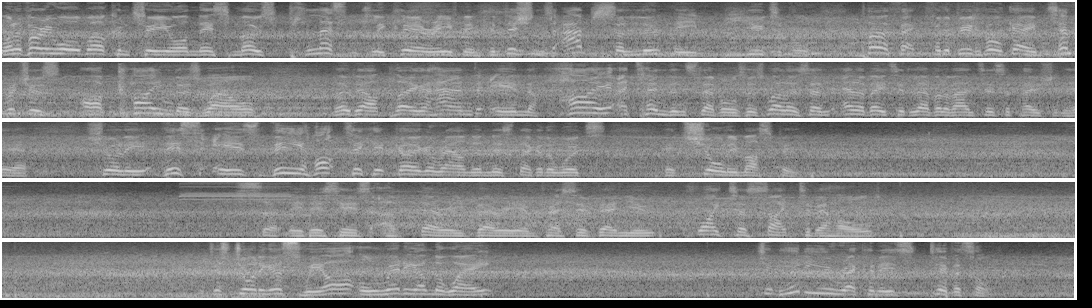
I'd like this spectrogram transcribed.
Well, a very warm welcome to you on this most pleasantly clear evening. Conditions absolutely beautiful. Perfect for the beautiful game. Temperatures are kind as well. No doubt playing a hand in high attendance levels as well as an elevated level of anticipation here. Surely this is the hot ticket going around in this neck of the woods. It surely must be. Certainly this is a very, very impressive venue. Quite a sight to behold. Just joining us, we are already underway. Jim, who do you reckon is pivotal?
